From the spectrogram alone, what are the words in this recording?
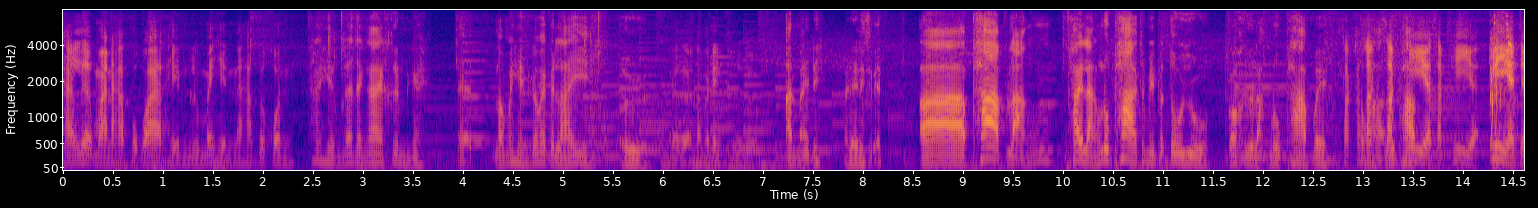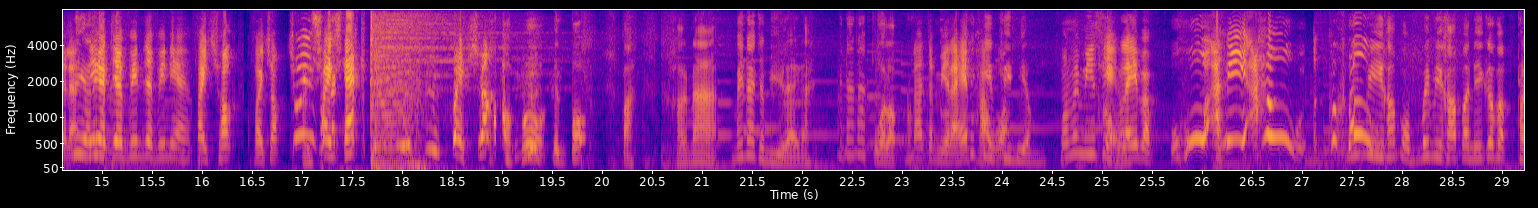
ทางเลือกมานะครับผมว่าเห็นหรือไม่เห็นนะครับทุกคนถ้าเห็นน่าจะง่ายขึ้นไง แต่เราไม่เห็นก็ไม่เป็นไร เออ เออ แล้วประเด็นคือ อันใหม่ดิอันได้รีสิบเอ็ดอ่าภาพหลังภายหลังรูปภาพจะมีประตูอยู่ ก็คือหลังรูปภาพเว้ยสักต้องสักหาสัรูกปภาพที่อะสักที่อะนี่ไงเจอแล้วนี่ไงนี่ไงเจอฟินเจอฟินเนี่ยไฟช็อกไฟช็อกช่วยไฟไฟแช็กไฟช็อกโอ้โหตึงโป๊ะปะข้างหน้าไม่น่าจะมีอะไรนะ ไม่น่าน่ากลัวหรอกเนาะน่าจะมีอะไรให้แค่เผาเกมอะสี่เหลี่ยมมันไม่มีเสียงอะไรแบบโอ้โหอ้าวอ้าวก็ไม่มีครับผมไม่มีครับอันนี้ก็แบบไพร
